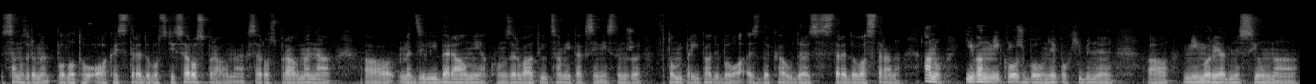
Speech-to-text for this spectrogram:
samozrejme, podľa toho, o akej stredovosti sa rozprávame. Ak sa rozprávame na, medzi liberálmi a konzervatívcami, tak si myslím, že v tom prípade bola SDK UDS stredová strana. Áno, Ivan Mikloš bol nepochybne mimoriadne silná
